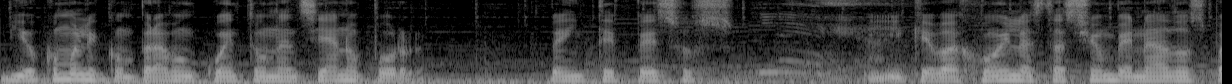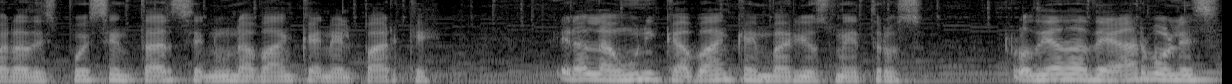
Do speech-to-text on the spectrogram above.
Vio cómo le compraba un cuento a un anciano por 20 pesos y que bajó en la estación Venados para después sentarse en una banca en el parque. Era la única banca en varios metros, rodeada de árboles,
